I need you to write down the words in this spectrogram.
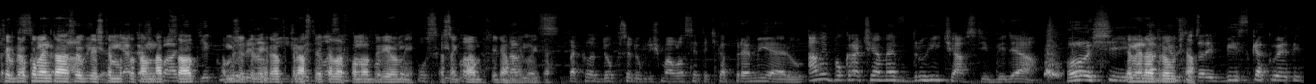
Všem do komentářů, běžte mu to tam napsat a můžete vyhrát krásný telefon od Realme. Já se k vám přidám, nebojte. takhle dopředu, když má vlastně teďka premiéru. A my pokračujeme v druhé části videa. Hoši, Jdeme na druhou už to část. tady vyskakuje ty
